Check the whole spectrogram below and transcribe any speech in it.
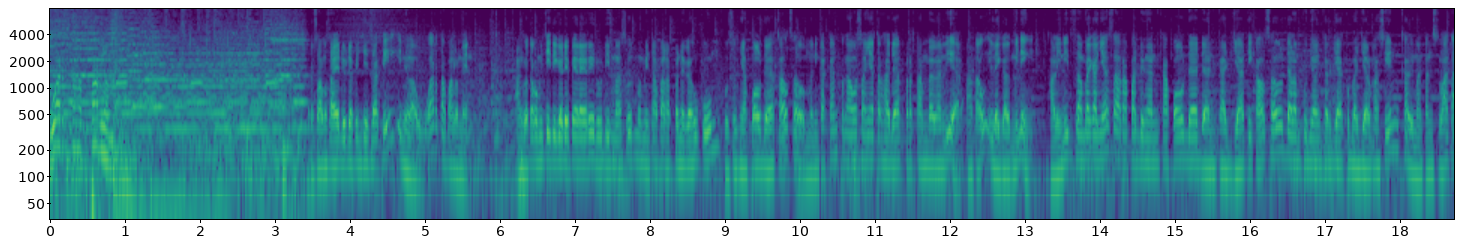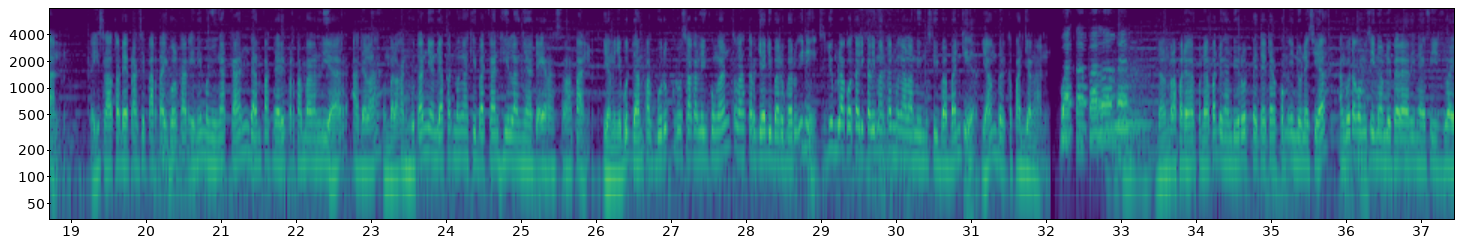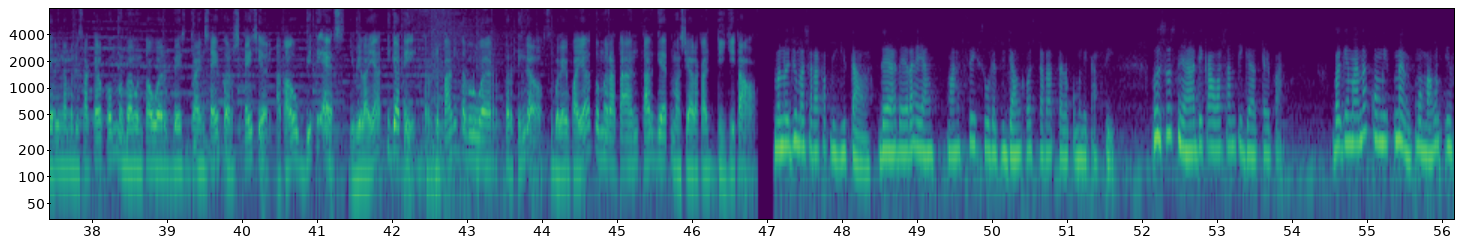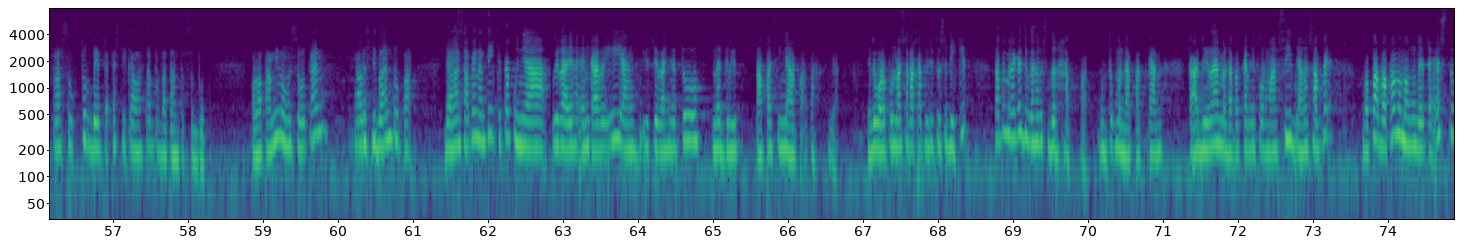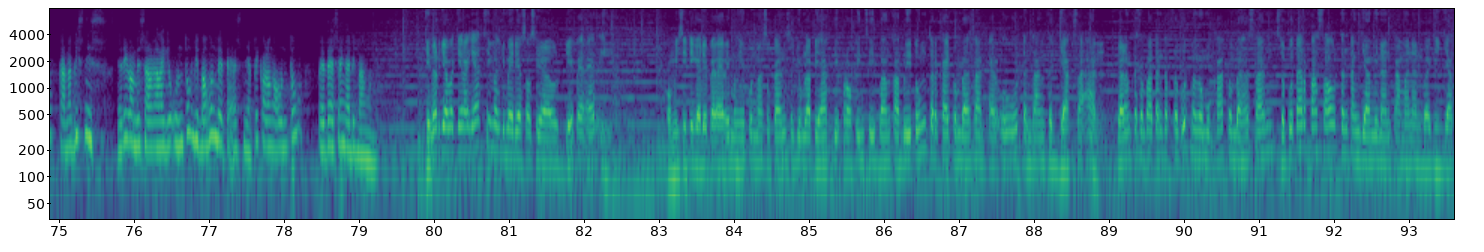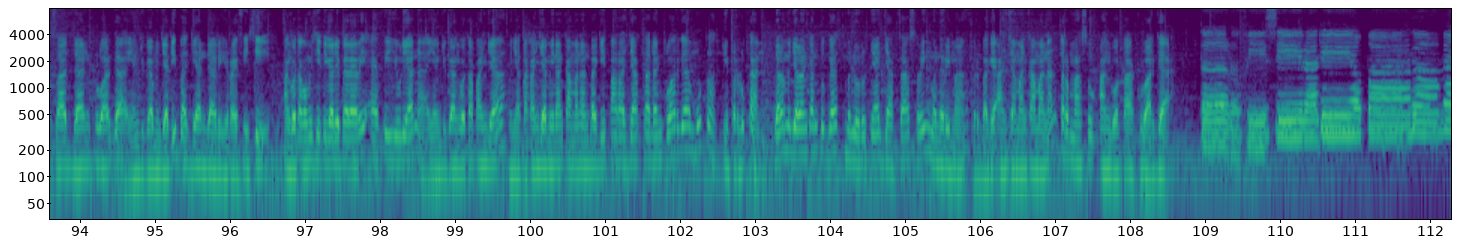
Warta Parlemen. Bersama saya Duda Vinci Zakti, inilah Warta Parlemen. Anggota Komisi 3 DPR RI Rudi Masud meminta para penegak hukum, khususnya Polda Kalsel, meningkatkan pengawasannya terhadap pertambangan liar atau illegal mining. Hal ini disampaikannya saat rapat dengan Kapolda dan Kajati Kalsel dalam kunjungan kerja ke Banjarmasin, Kalimantan Selatan. Legislator dari fraksi Partai Golkar ini mengingatkan dampak dari pertambangan liar adalah pembalakan hutan yang dapat mengakibatkan hilangnya daerah serapan. Dia menyebut dampak buruk kerusakan lingkungan telah terjadi baru-baru ini. Sejumlah kota di Kalimantan mengalami musibah banjir yang berkepanjangan. Warta Parlemen. Dalam rapat dengar pendapat dengan Dirut PT Telkom Indonesia, anggota Komisi 6 DPR RI Nevi Zuairina mendesak Telkom membangun Tower Based Train Saver Station atau BTS di wilayah 3T, terdepan, terluar, tertinggal sebagai upaya pemerataan target masyarakat digital menuju masyarakat digital, daerah-daerah yang masih sulit dijangkau secara telekomunikasi, khususnya di kawasan 3T, Pak. Bagaimana komitmen membangun infrastruktur BTS di kawasan perbatasan tersebut? Kalau kami mengusulkan harus dibantu, Pak. Jangan sampai nanti kita punya wilayah NKRI yang istilahnya tuh negeri tanpa sinyal, Pak. Pak. Ya. Jadi walaupun masyarakat di situ sedikit, tapi mereka juga harus berhak, Pak, untuk mendapatkan keadilan, mendapatkan informasi. Jangan sampai Bapak-bapak membangun BTS tuh karena bisnis. Jadi kalau misalkan lagi untung dibangun BTS-nya, tapi kalau nggak untung BTS-nya nggak dibangun. Kinerja Wakil Rakyat simak di media sosial DPR RI. Komisi 3 DPR RI menghimpun masukan sejumlah pihak di Provinsi Bangka Belitung terkait pembahasan RUU tentang kejaksaan. Dalam kesempatan tersebut mengemuka pembahasan seputar pasal tentang jaminan keamanan bagi jaksa dan keluarga yang juga menjadi bagian dari revisi. Anggota Komisi 3 DPR RI, Evi Yuliana, yang juga anggota Panja, menyatakan jaminan keamanan bagi para jaksa dan keluarga mutlak diperlukan. Dalam menjalankan tugas, menurutnya jaksa sering menerima berbagai ancaman keamanan termasuk anggota keluarga. Televisi Radio Parlemen.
